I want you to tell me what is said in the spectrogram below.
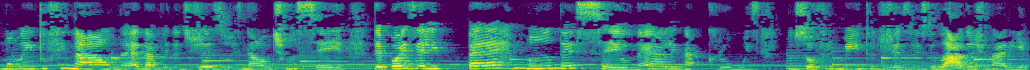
momento final, né, da vida de Jesus na última ceia. Depois ele permaneceu, né, ali na cruz, no sofrimento de Jesus do lado de Maria.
